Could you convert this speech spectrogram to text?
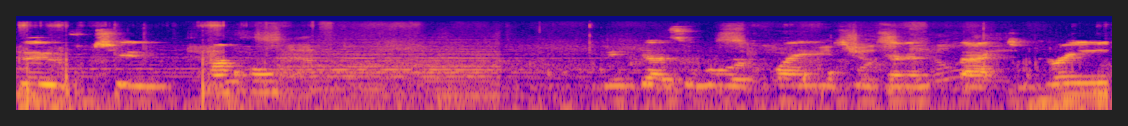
move to purple. When he does Allure Flames, we're going to back to green.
